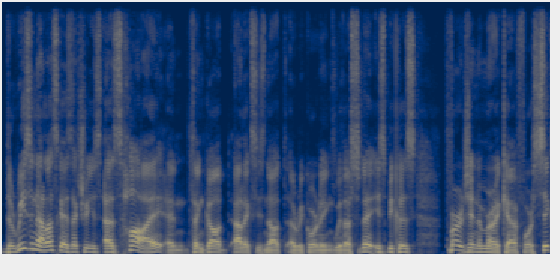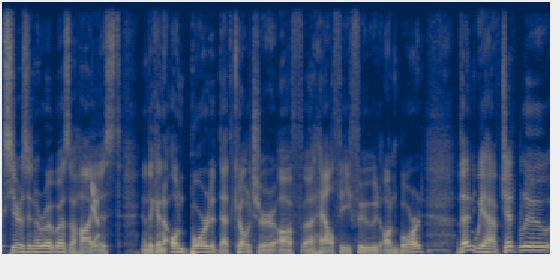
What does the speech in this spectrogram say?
The reason Alaska is actually as high, and thank God Alex is not uh, recording with us today, is because Virgin America for six years in a row was the highest, and they kind of onboarded that culture of uh, healthy food on board. Then we have JetBlue,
